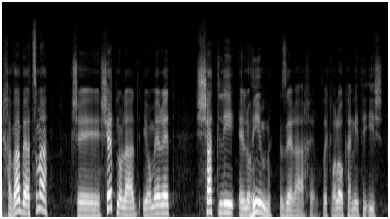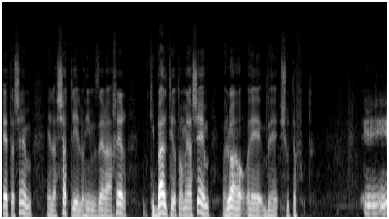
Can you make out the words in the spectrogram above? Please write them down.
חווה בעצמה. כששת נולד, היא אומרת, שת לי אלוהים זרע אחר. זה כבר לא קניתי איש את השם, אלא שת לי אלוהים זרע אחר. קיבלתי אותו מהשם, ולא אה, בשותפות. אה,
